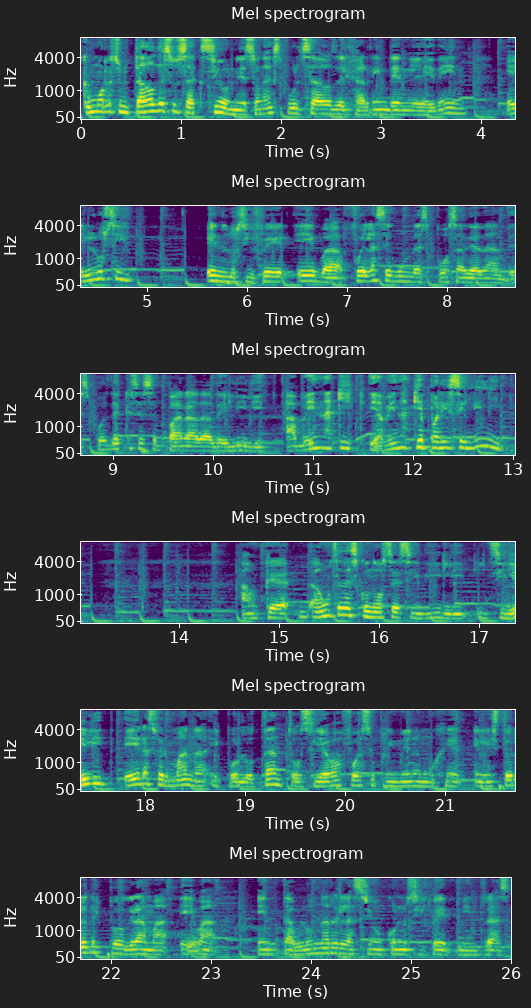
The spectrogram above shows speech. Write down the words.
Como resultado de sus acciones, son expulsados del jardín de Edén. El Lucifer en Lucifer, Eva fue la segunda esposa de Adán después de que se separara de Lilith. Ah, ven aquí, aquí aparece Lilith. Aunque aún se desconoce si Lilith, si Lilith era su hermana y por lo tanto si Eva fue su primera mujer, en la historia del programa Eva entabló una relación con Lucifer mientras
